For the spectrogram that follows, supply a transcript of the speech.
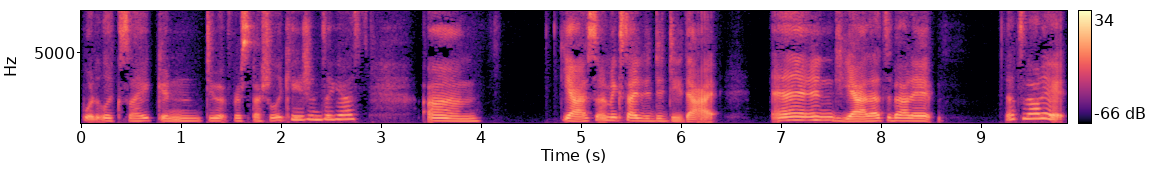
what it looks like and do it for special occasions, I guess. Um, yeah, so I'm excited to do that. And yeah, that's about it. That's about it.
